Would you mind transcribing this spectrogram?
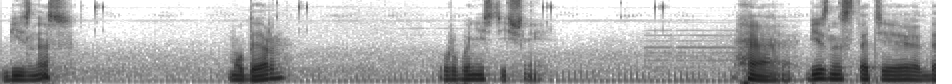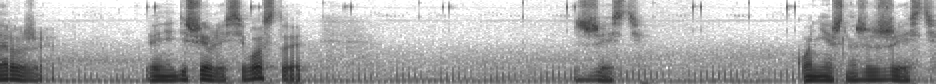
Бизнес, модерн, урбанистичный. Ха, бизнес, кстати, дороже они дешевле всего стоят. Жесть. Конечно же, жесть.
